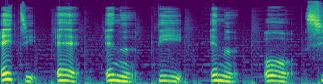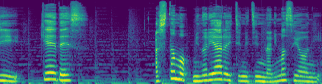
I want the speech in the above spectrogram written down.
H A N D M O C K です。明日も実りある一日になりますように。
